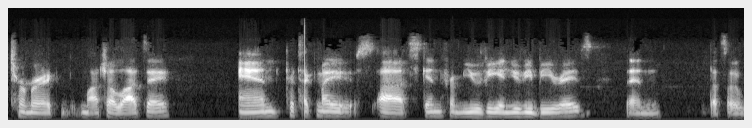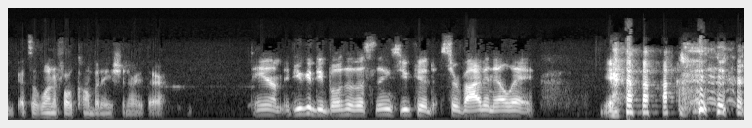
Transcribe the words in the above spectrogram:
turmeric matcha latte and protect my uh, skin from UV and UVB rays, then that's a that's a wonderful combination right there. Damn, if you could do both of those things, you could survive in LA. Yeah, the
